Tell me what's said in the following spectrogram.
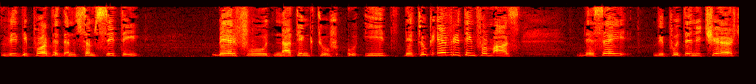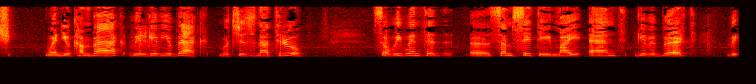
We deported in some city bare food, nothing to eat. They took everything from us. They say, we put in a church, when you come back, we'll give you back, which is not true. So we went to uh, some city. My aunt gave a birth. We,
